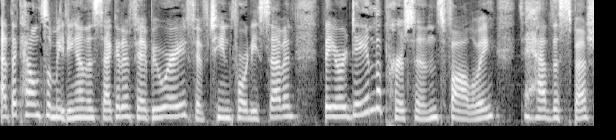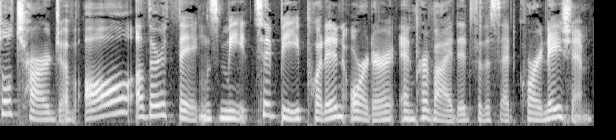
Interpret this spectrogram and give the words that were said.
At the council meeting on the 2nd of February, 1547, they ordained the persons following to have the special charge of all other things meet to be put in order and provided for the said coronation.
